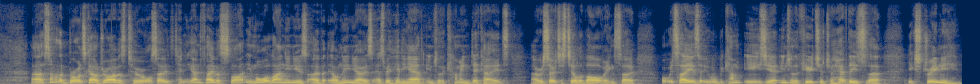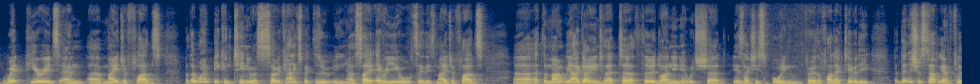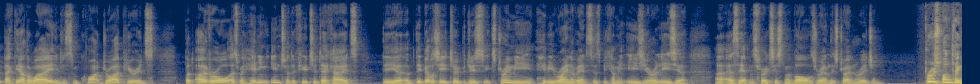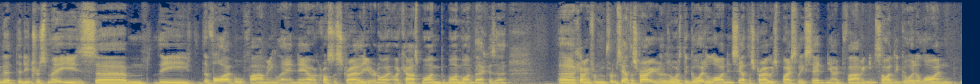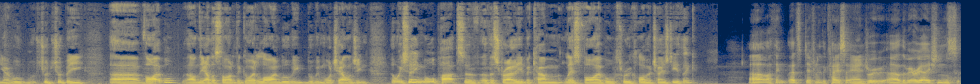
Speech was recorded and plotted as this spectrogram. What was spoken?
Uh, some of the broad scale drivers too are also tending to go in favour slightly more La Ninas over El Ninos as we're heading out into the coming decades. Uh, research is still evolving, so what we say is that it will become easier into the future to have these uh, extremely wet periods and uh, major floods, but they won't be continuous. So we can't expect to, you know, say every year we'll see these major floods. Uh, at the moment, we are going into that uh, third La Nina, which uh, is actually supporting further flood activity. But then it should start to go flip back the other way into some quite dry periods. But overall, as we're heading into the future decades, the, uh, the ability to produce extremely heavy rain events is becoming easier and easier uh, as the atmospheric system evolves around the Australian region. Bruce, one thing that, that interests me is um, the the viable farming land now across Australia, and I, I cast my my mind back as a uh, coming from, from South Australia. There was always the Goyder line in South Australia, which basically said, you know, farming inside the Goyder line, you know, will, should should be uh, viable. On the other side of the Goyder line, will be will be more challenging. Are we seeing more parts of, of Australia become less viable through climate change? Do you think? Uh, I think that's definitely the case, Andrew. Uh, the variations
